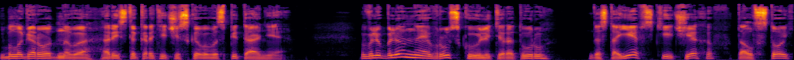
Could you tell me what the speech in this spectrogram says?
благородного аристократического воспитания, влюбленная в русскую литературу, Достоевский, Чехов, Толстой.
